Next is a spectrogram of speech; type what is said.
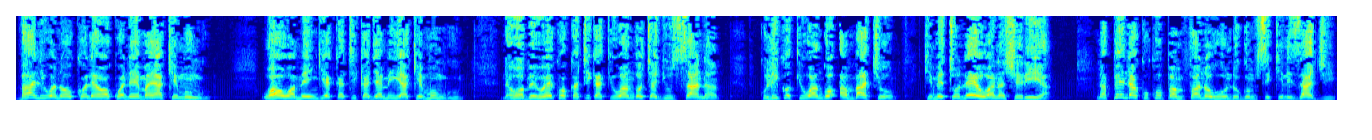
bali wanaokolewa kwa neema yake mungu. Wao wameingia katika jamii yake mungu na wamewekwa katika kiwango cha juu sana kuliko kiwango ambacho kimetolewa na sheria. Napenda kukupa mfano huu ndugu msikilizaji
